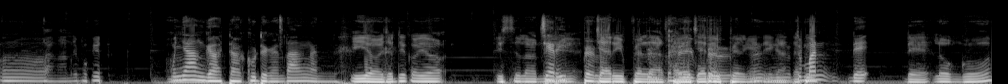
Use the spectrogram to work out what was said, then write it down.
eh, tangannya pokoknya menyanggah dagu dengan tangan. iya jadi kayak istilahnya Cherry bell. cherry bell lah kayak cherry bell Bell. gini kan Mm, Cuman dek dek longgo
